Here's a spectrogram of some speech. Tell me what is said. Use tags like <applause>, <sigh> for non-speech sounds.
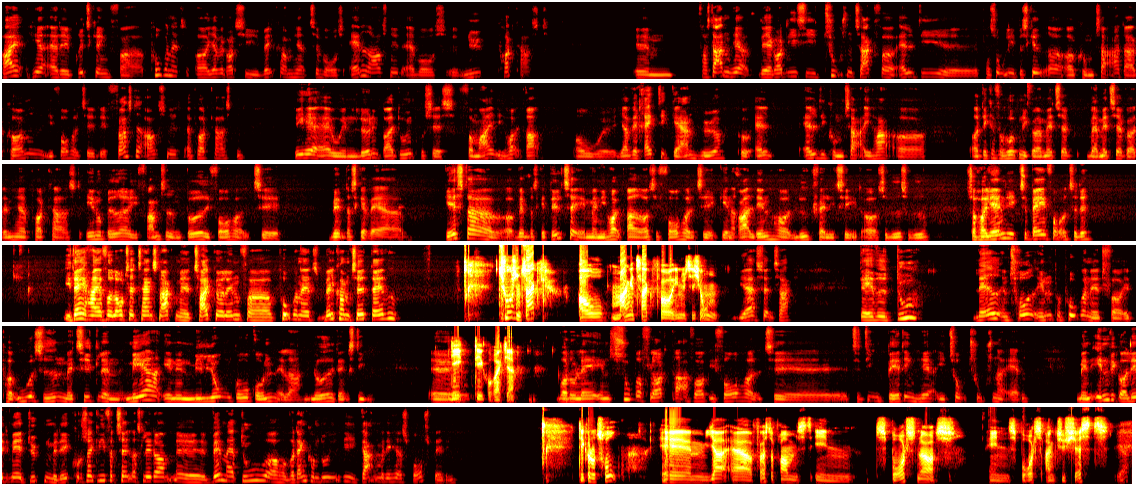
Hej, her er det Brits King fra Pokernet, og jeg vil godt sige velkommen her til vores andet afsnit af vores øh, nye podcast. Øhm, fra starten her vil jeg godt lige sige tusind tak for alle de øh, personlige beskeder og kommentarer, der er kommet i forhold til det første afsnit af podcasten. Det her er jo en learning by doing proces for mig i høj grad, og øh, jeg vil rigtig gerne høre på al, alle de kommentarer, I har, og og det kan forhåbentlig gøre med til at, være med til at gøre den her podcast endnu bedre i fremtiden, både i forhold til, hvem der skal være gæster, og hvem der skal deltage, men i høj grad også i forhold til generelt indhold, lydkvalitet og så videre, så videre. Så hold jer endelig ikke tilbage i forhold til det. I dag har jeg fået lov til at tage en snak med Tight Girl inden for Pokernet. Velkommen til, David. Tusind tak, og mange tak for invitationen. Ja, selv tak. David, du lavede en tråd inde på Pokernet for et par uger siden med titlen Mere end en million gode grunde, eller noget i den stil. Øh, det, det er korrekt, ja. Hvor du lagde en super flot graf op i forhold til, til din betting her i 2018. Men inden vi går lidt mere i dybden med det, kunne du så ikke lige fortælle os lidt om, øh, hvem er du, og hvordan kom du egentlig i gang med det her sportsbetting? Det kan du tro. Øh, jeg er først og fremmest en sportsnørd, en sportsentusiast, ja.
